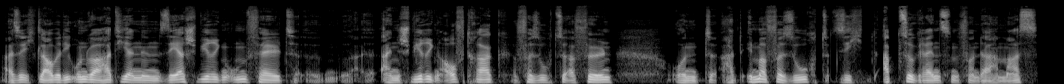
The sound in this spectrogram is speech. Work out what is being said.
Also ich glaube, die UNRWA hat hier in einem sehr schwierigen Umfeld äh, einen schwierigen Auftrag versucht zu erfüllen und hat immer versucht, sich abzugrenzen von der Hamas.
